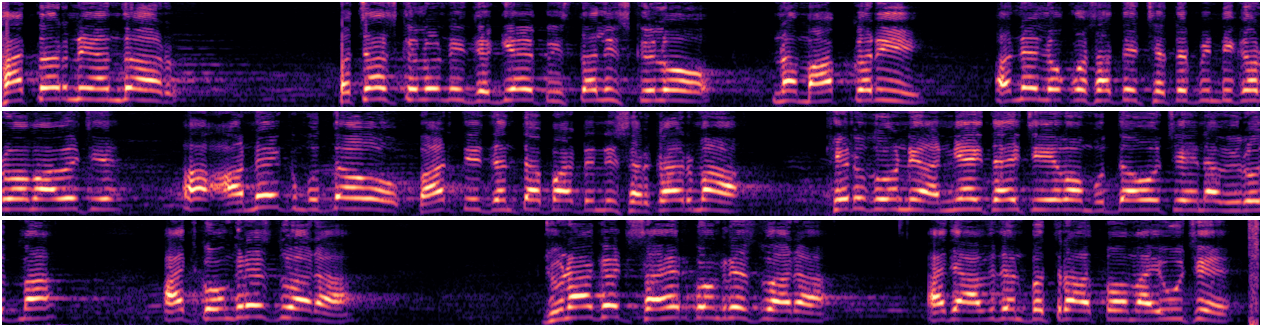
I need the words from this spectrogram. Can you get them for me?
ખાતરની અંદર પચાસ કિલોની જગ્યાએ પિસ્તાલીસ કિલોના માપ કરી અને લોકો સાથે છેતરપિંડી કરવામાં આવે છે. આ અનેક મુદ્દાઓ ભારતીય જનતા પાર્ટીની સરકારમાં ખેડૂતોને અન્યાય થાય છે એવા મુદ્દાઓ છે એના વિરોધમાં. આજ કોંગ્રેસ દ્વારા, જુનાગઢ શહેર કોંગ્રેસ દ્વારા આજે આવેદનપત્ર આપવામાં આવ્યું છે.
